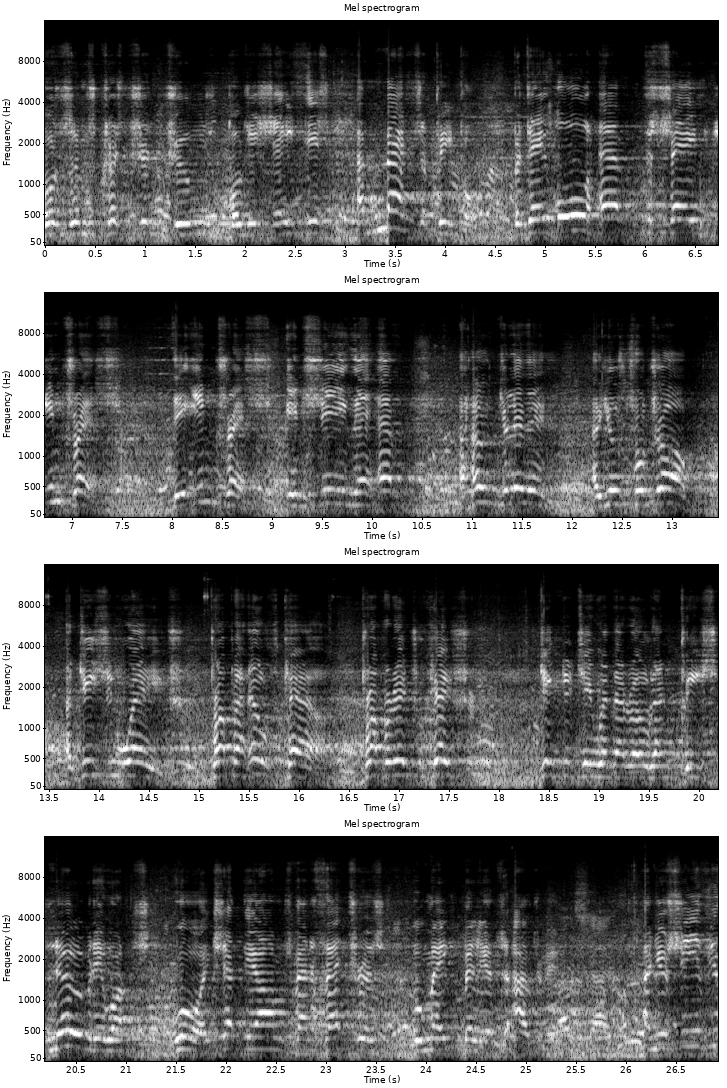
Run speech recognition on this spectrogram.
Muslims, Christians, Jews, Buddhists, atheists, a mass of people, but they all have the same interest. The interest in seeing they have a home to live in, a useful job, a decent wage, proper health care, proper education, dignity when they're old and peace. Nobody wants war except the arms manufacturers who make millions out of it. And you see, if you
